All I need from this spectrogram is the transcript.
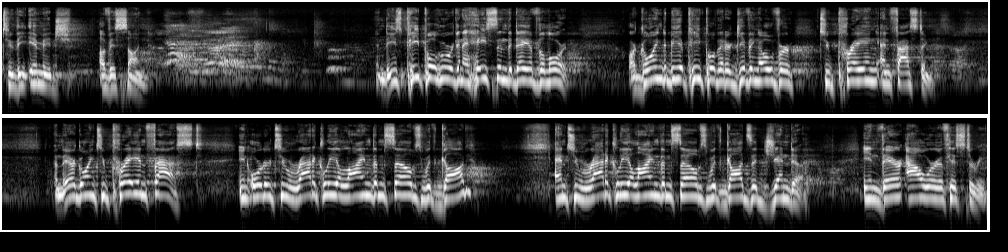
to the image of his son. And these people who are going to hasten the day of the Lord are going to be a people that are giving over to praying and fasting. And they're going to pray and fast in order to radically align themselves with God and to radically align themselves with God's agenda in their hour of history.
